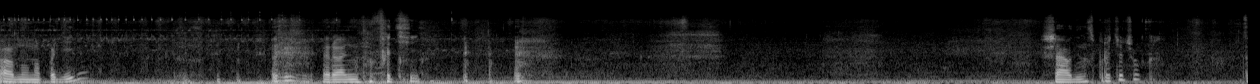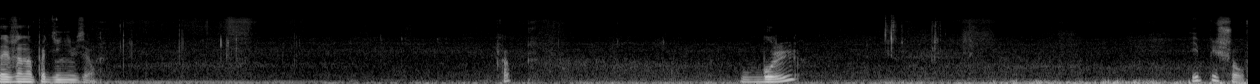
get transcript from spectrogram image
Та ну на падіння. Реально на падіння. Ще один спротячок. Цей вже на взяв. Оп. Буль. І пішов.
